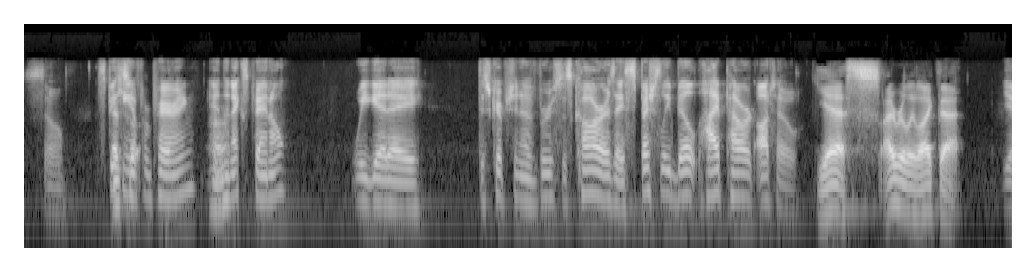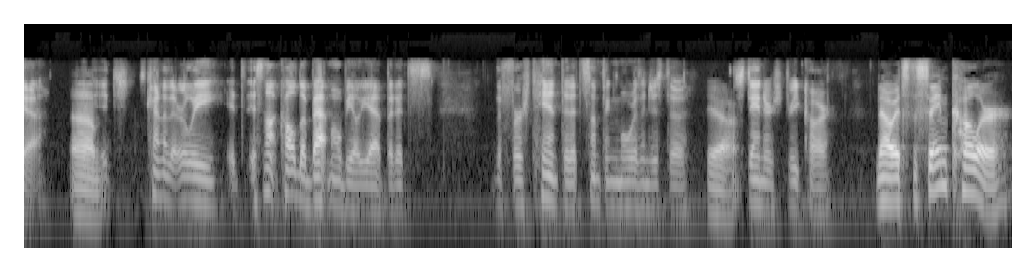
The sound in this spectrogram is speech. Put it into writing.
so, speaking of preparing, in Huh? the next panel, we get a description of Bruce's car as a specially built, high-powered auto. Yes, I really like that. Yeah. Um, it's kind of the early. It, it's not called a Batmobile yet, but it's the first hint that it's something more than just a yeah. standard street car. Now it's the same color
